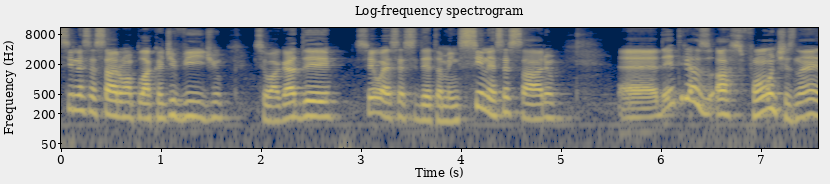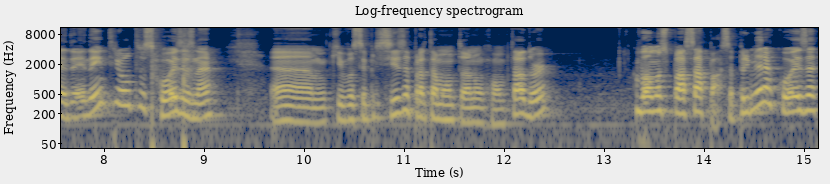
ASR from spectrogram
se necessário uma placa de vídeo, seu HD, seu SSD também, se necessário. É, dentre as, as, fontes, né, dentre outras coisas, né, um, que você precisa para estar tá montando um computador. Vamos passo a passo. A primeira coisa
